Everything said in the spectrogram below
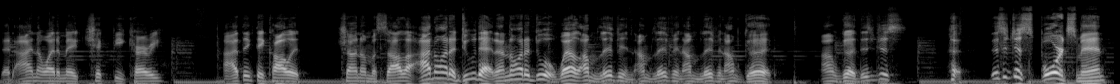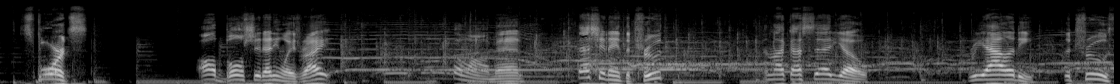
that I know how to make chickpea curry? I think they call it chana masala. I know how to do that, and I know how to do it well. I'm living, I'm living, I'm living, I'm good. I'm good. This is just this is just sports, man. Sports. All bullshit anyways, right? Come on, man. That shit ain't the truth. And like I said, yo, reality, the truth.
